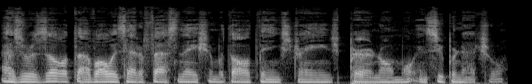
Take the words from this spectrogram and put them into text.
As a result, I've always had a fascination with all things strange, paranormal, and supernatural.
